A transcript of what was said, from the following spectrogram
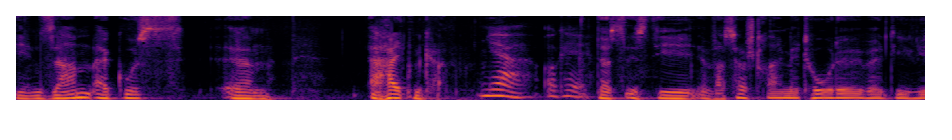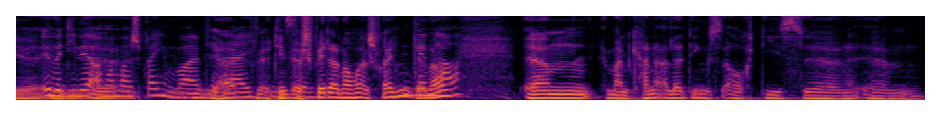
den Samenerguss ähm, erhalten kann. Ja, okay. Das ist die Wasserstrahlmethode, über die wir Über die in, wir auch äh, noch mal sprechen wollen Ja, vielleicht über ein die wir später nochmal sprechen, genau. Genau. Ähm, man kann allerdings auch diese, ähm,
